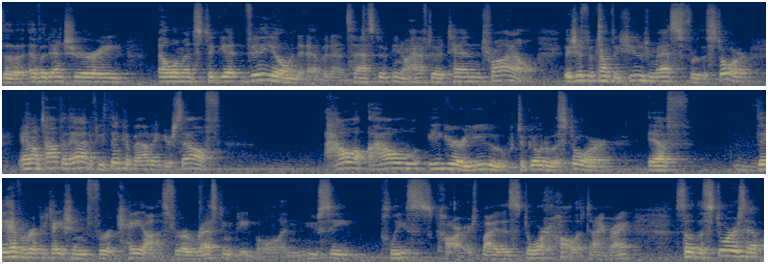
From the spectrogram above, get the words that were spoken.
the evidentiary elements to get video into evidence, has to, you know, have to attend trial. It just becomes a huge mess for the store. And on top of that, if you think about it yourself, how, how eager are you to go to a store if they have a reputation for chaos, for arresting people, and you see police cars by the store all the time, right? So the stores have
